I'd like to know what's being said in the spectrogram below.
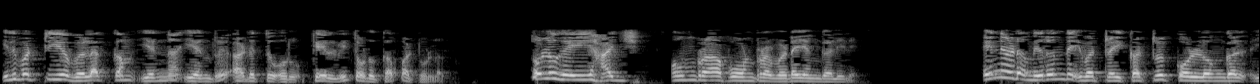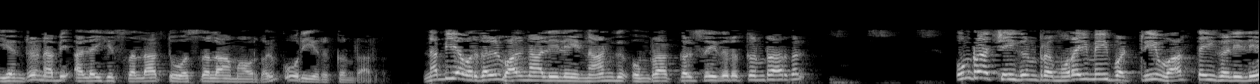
இது பற்றிய விளக்கம் என்ன என்று அடுத்து ஒரு கேள்வி தொடுக்கப்பட்டுள்ளது. தொழுகை ஹஜ் உம்ரா போன்ற விடயங்களிலே என்னிடமிருந்து இவற்றை கற்றுக்கொள்ளுங்கள் என்று நபி அலஹி சல்லாத்து வசலாம் அவர்கள் கூறியிருக்கின்றார்கள். நபி அவர்கள் வாழ்நாளிலே நான்கு உம்ராக்கள் செய்திருக்கின்றார்கள். உம்ரா செய்கின்ற முறைமை பற்றி வார்த்தைகளிலே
